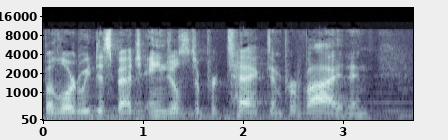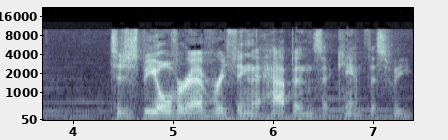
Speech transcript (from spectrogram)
but Lord, we dispatch angels to protect and provide and to just be over everything that happens at camp this week.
